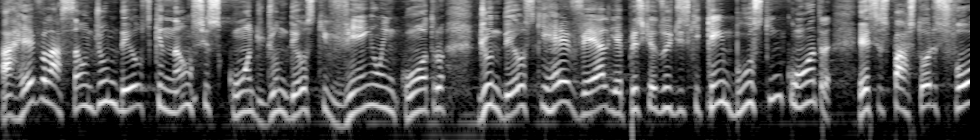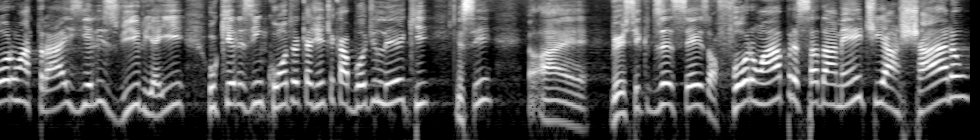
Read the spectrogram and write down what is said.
a revelação de um Deus que não se esconde, de um Deus que vem ao encontro, de um Deus que revela. E é por isso que Jesus diz que quem busca, encontra. Esses pastores foram atrás e eles viram. E aí, o que eles encontram é que a gente acabou de ler aqui. Assim, versículo 16: ó, foram apressadamente e acharam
